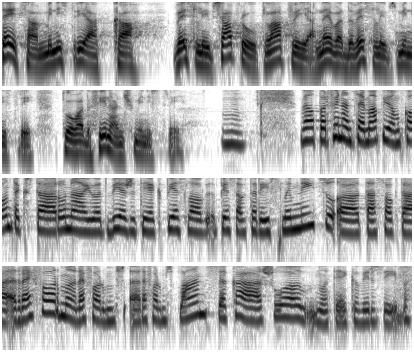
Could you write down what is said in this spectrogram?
teicām ministrijā, ka veselības aprūpi Latvijā nevada veselības ministrija, to vada finanšu ministrija. Vēl par finansējumu apjomu kontekstā runājot, bieži tiek pieslaukt, piesaukt arī slimnīcu, tā sauktā reforma, reformas, reformas plāns. Kā ar šo notiek virzība?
